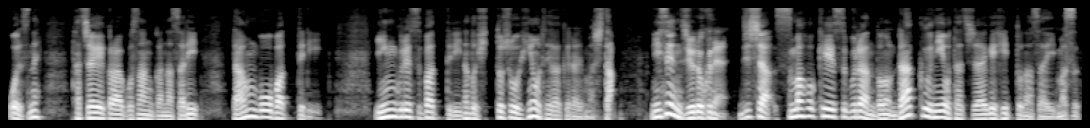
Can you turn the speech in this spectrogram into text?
をですね立ち上げからご参加なさり暖房バッテリーイングレスバッテリーなどヒット商品を手掛けられました。2016年自社スマホケースブランドのラクニを立ち上げヒットなさいます。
